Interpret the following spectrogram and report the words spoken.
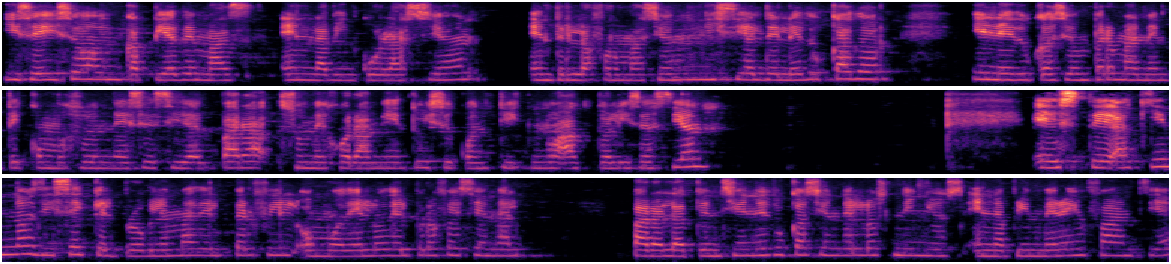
y se hizo hincapié además en la vinculación entre la formación inicial del educador y la educación permanente como su necesidad para su mejoramiento y su continua actualización. Este, aquí nos dice que el problema del perfil o modelo del profesional para la atención y educación de los niños en la primera infancia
